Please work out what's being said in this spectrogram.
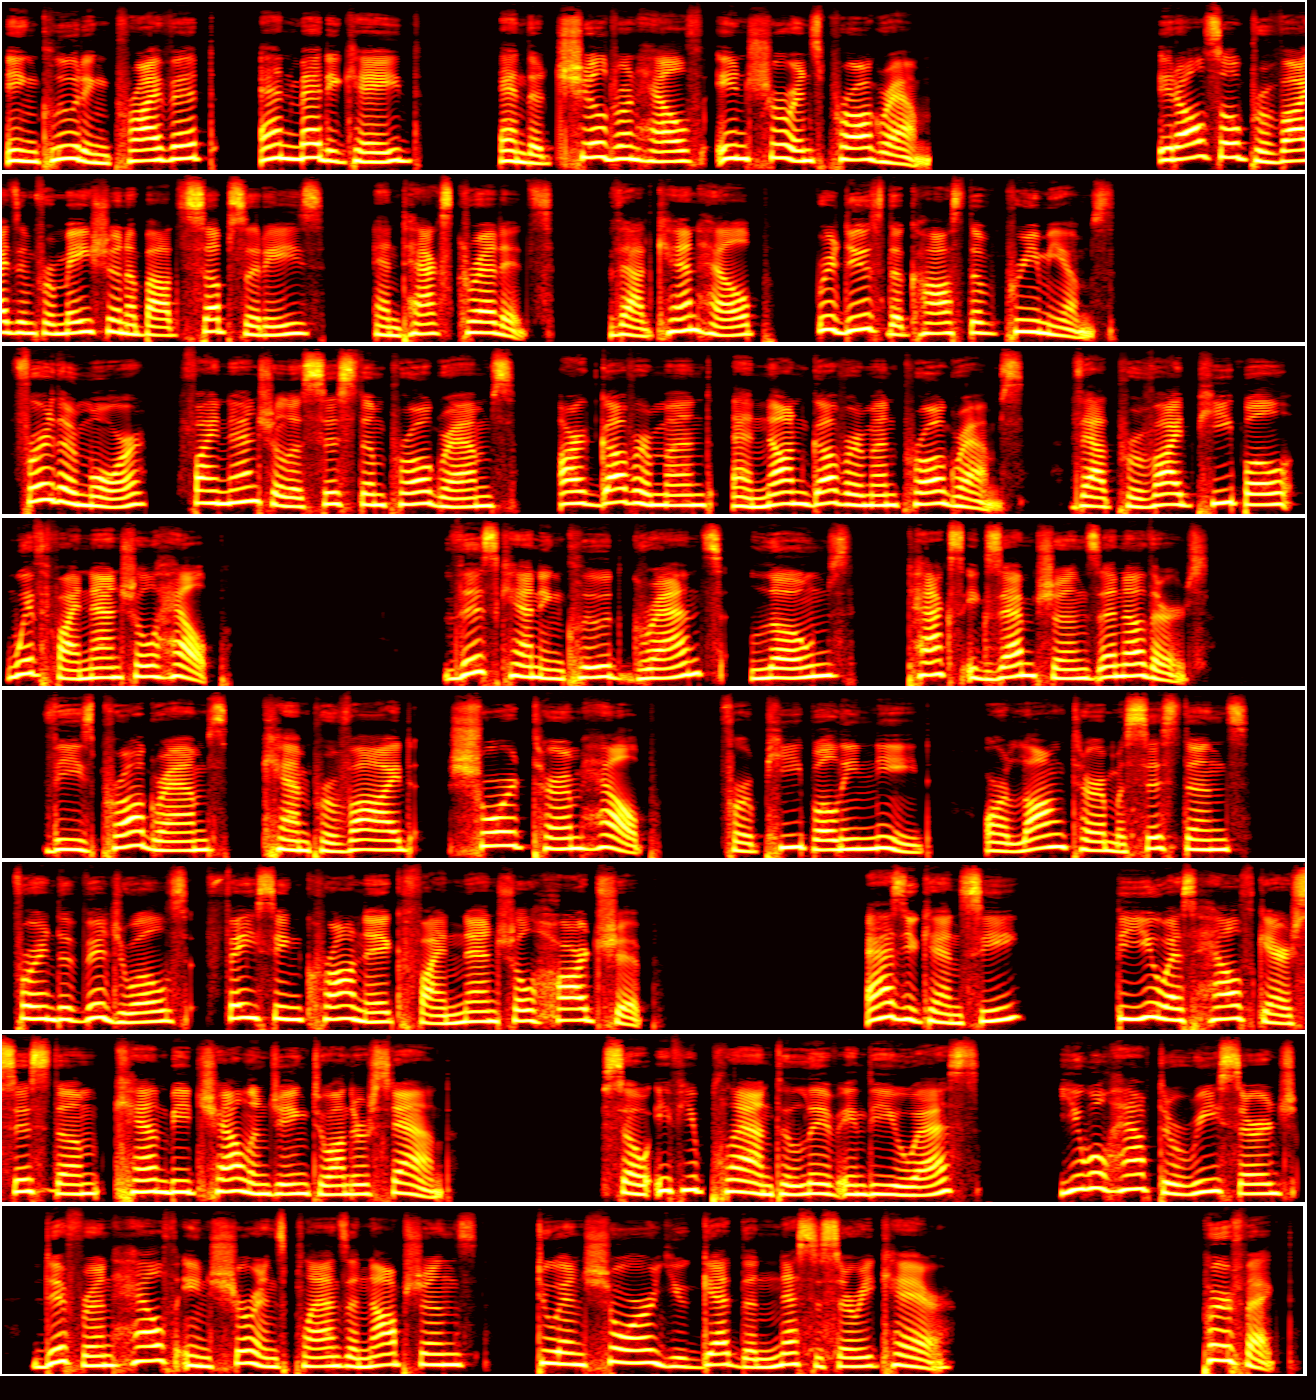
including private and Medicaid and the Children Health Insurance Program. It also provides information about subsidies and tax credits that can help reduce the cost of premiums. Furthermore, financial assistance programs are government and non government programs that provide people with financial help. This can include grants, loans, tax exemptions, and others. These programs can provide short term help for people in need or long term assistance for individuals facing chronic financial hardship. As you can see, the US healthcare system can be challenging to understand. So, if you plan to live in the US, you will have to research different health insurance plans and options to ensure you get the necessary care. Perfect!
